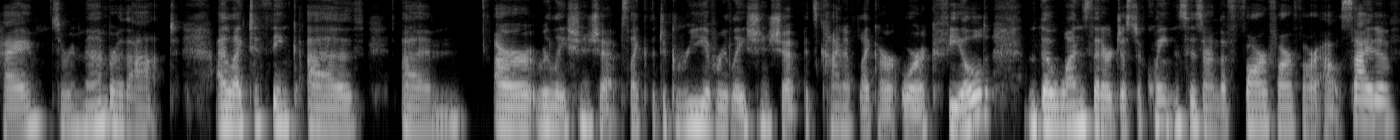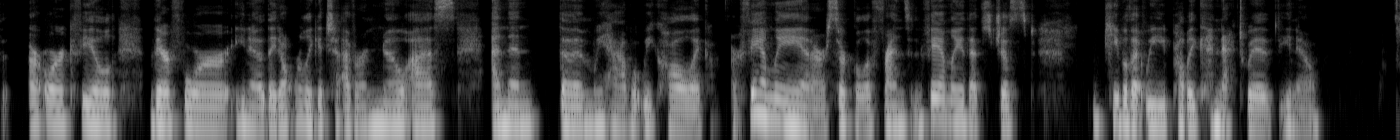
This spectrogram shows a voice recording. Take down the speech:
Okay. So remember that. I like to think of um, our relationships, like the degree of relationship. It's kind of like our auric field. The ones that are just acquaintances are in the far, far, far outside of our auric field. Therefore, you know, they don't really get to ever know us. And then then we have what we call like our family and our circle of friends and family. That's just people that we probably connect with, you know,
